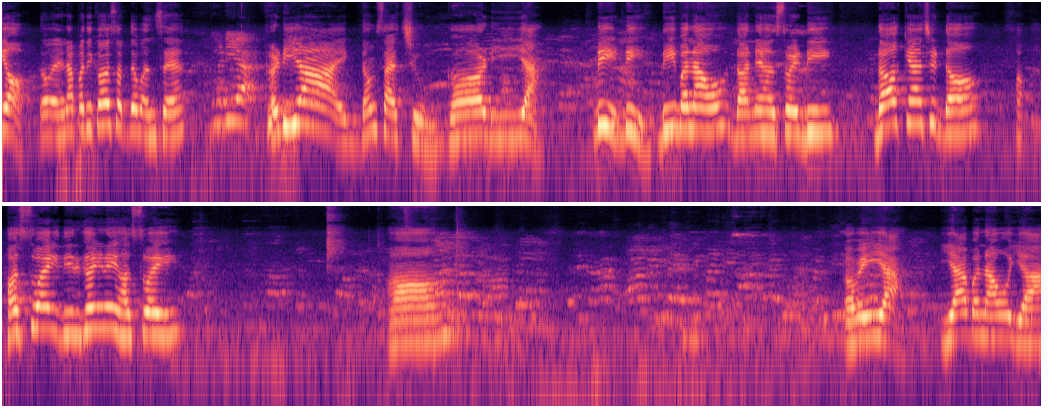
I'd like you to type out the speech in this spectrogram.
ય. તો એના પરથી કયો શબ્દ બનશે? ઘડિયા. એકદમ સાચું. ઘડિયા. ડી ડી ડી બનાવો. ડ ને હસવાઈ. ડી ડ ક્યાં છે? ડ. હસવાઈ. દીર્ઘઈ નહીં હસવાઈ. હા. હવે યા. યા બનાવો યા.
